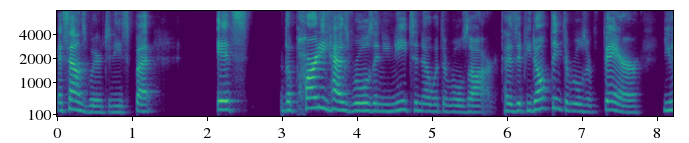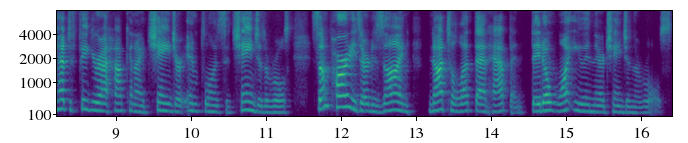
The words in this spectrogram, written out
It sounds weird, Denise, but it's the party has rules and you need to know what the rules are. Because if you don't think the rules are fair, you have to figure out how can I change or influence the change of the rules. Some parties are designed not to let that happen. They don't want you in there changing the rules.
